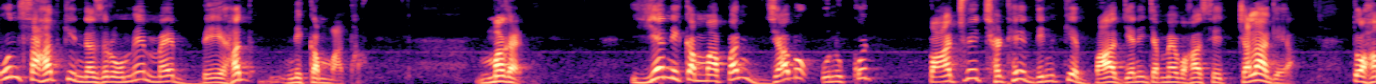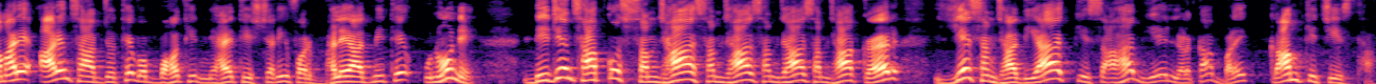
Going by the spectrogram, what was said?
उन साहब की नज़रों में मैं बेहद निकम्मा था। मगर यह निकम्मापन जब उनको पाँचवें छठे दिन के बाद, यानी जब मैं वहाँ से चला गया तो हमारे आरएम साहब जो थे, वो बहुत ही नहायत ही शरीफ और भले आदमी थे। उन्होंने डीजीएम साहब को समझा समझा समझा समझा कर ये समझा दिया कि साहब, ये लड़का बड़े काम की चीज़ था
